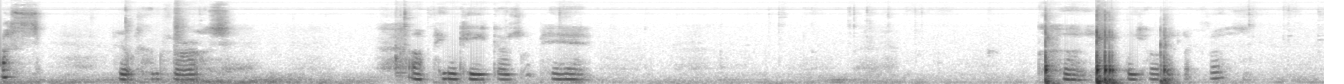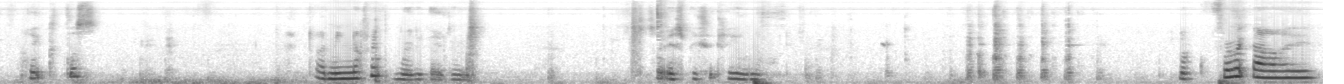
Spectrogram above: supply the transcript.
That's looks for us our pinky goes up here. Because we hold it like this. Like this. I mean, nothing really goes in. So it's basically Look for it, guys.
